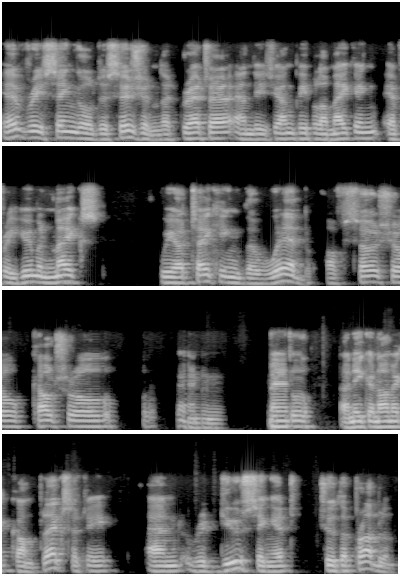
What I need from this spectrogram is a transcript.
every single decision that Greta and these young people are making, every human makes, we are taking the web of social, cultural, and mental and economic complexity and reducing it to the problem,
